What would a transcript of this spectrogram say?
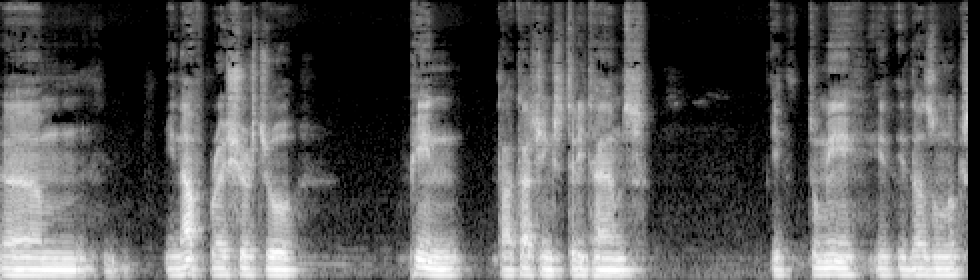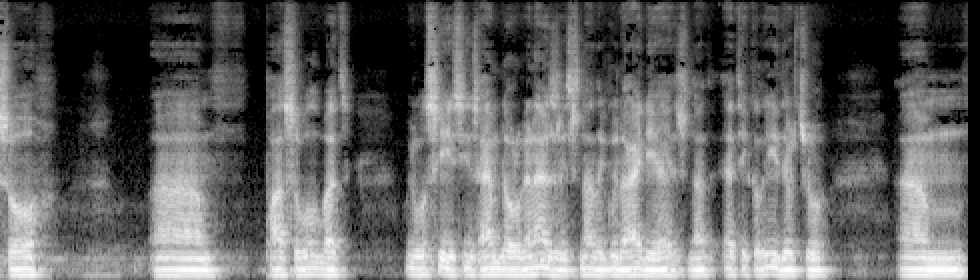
um, enough pressure to pin Todd Hutchings three times it to me it, it doesn't look so um, possible, but we will see. Since I'm the organizer, it's not a good idea. It's not ethical either to, um,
